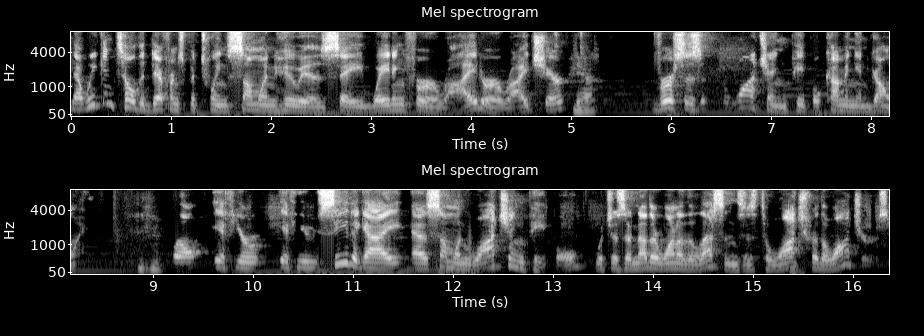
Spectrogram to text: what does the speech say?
Now we can tell the difference between someone who is, say, waiting for a ride or a ride share Yeah. versus watching people coming and going. Mhm. Well, if you're if you see the guy as someone watching people, which is another one of the lessons is to watch for the watchers.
